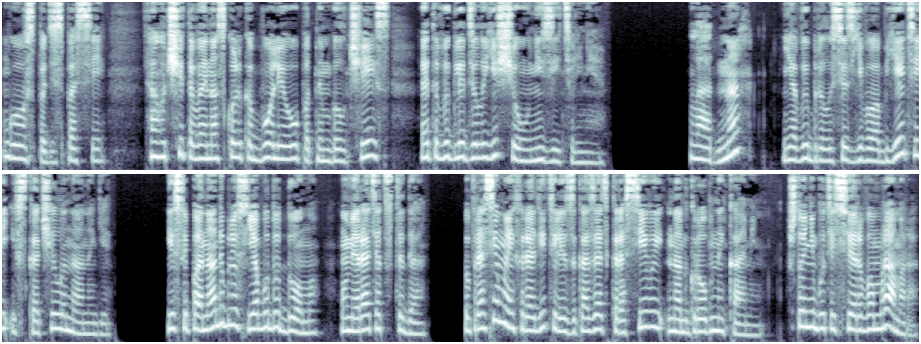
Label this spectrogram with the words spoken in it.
Господи, спаси. А учитывая, насколько более опытным был Чейз, это выглядело еще унизительнее. Ладно, я выбралась из его объятий и вскочила на ноги. Если понадоблюсь, я буду дома, умирать от стыда. Попроси моих родителей заказать красивый надгробный камень. Что-нибудь из серого мрамора.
